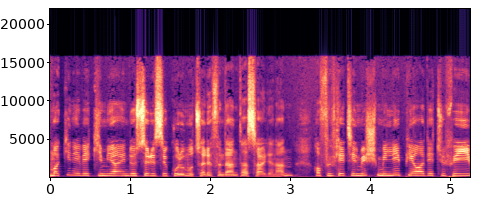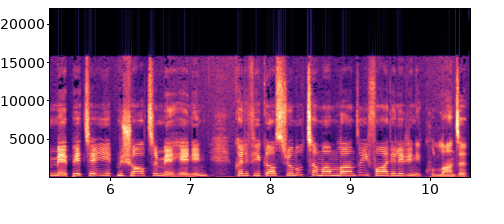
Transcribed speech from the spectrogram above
Makine ve Kimya Endüstrisi Kurumu tarafından tasarlanan hafifletilmiş Milli Piyade Tüfeği MPT 76 MH'nin kalifikasyonu tamamlandı ifadelerini kullandı.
